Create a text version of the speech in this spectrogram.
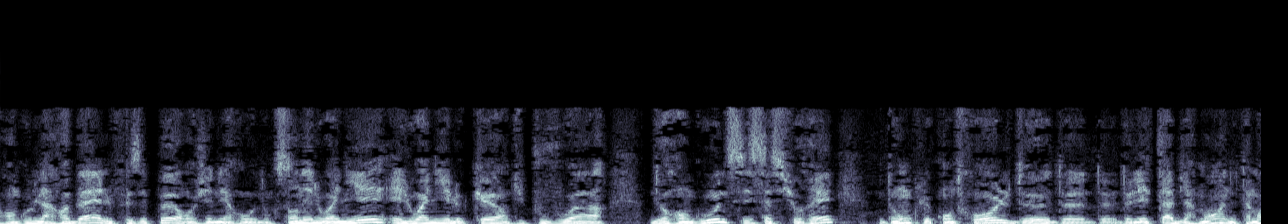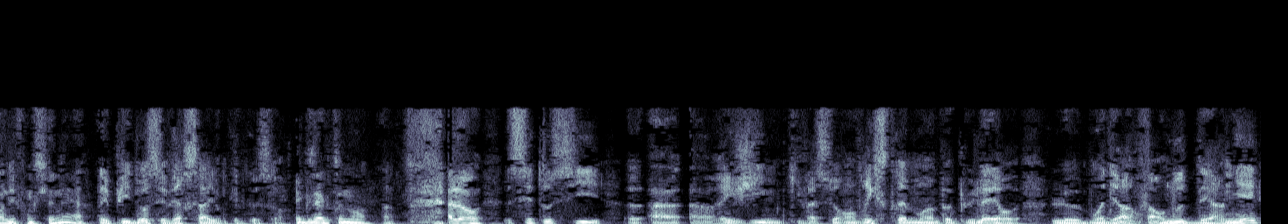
Rangoon la rebelle, faisait peur aux généraux. Donc s'en éloigner, éloigner le cœur du pouvoir de Rangoon, c'est s'assurer donc le contrôle de, de, de, de l'État birman et notamment des fonctionnaires. Et puis c'est Versailles en quelque sorte. Exactement. Alors c'est aussi euh, un, un régime qui va se rendre extrêmement impopulaire le mois dernier, enfin en août dernier,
